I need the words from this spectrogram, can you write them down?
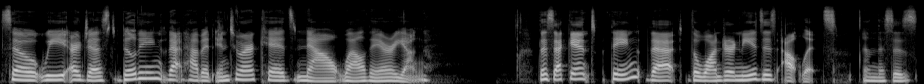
So we are just building that habit into our kids now while they are young. The second thing that the wanderer needs is outlets. And this is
